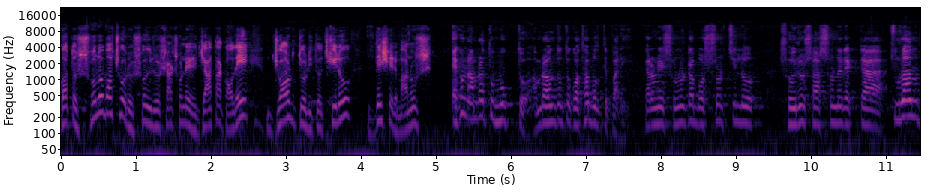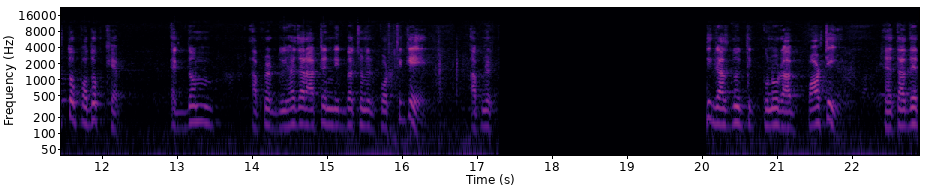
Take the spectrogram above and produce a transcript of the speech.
গত ষোলো বছর স্বৈর শাসনের জাঁতাকলে জর্জরিত ছিল দেশের মানুষ। এখন আমরা তো মুক্ত, আমরা অন্তত কথা বলতে পারি। কারণ এই ষোলোটা বৎসর ছিল স্বৈর শাসনের একটা চূড়ান্ত পদক্ষেপ। একদম আপনার দুই হাজার নির্বাচনের পর থেকে আপনার রাজনৈতিক কোনো পার্টি তাদের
